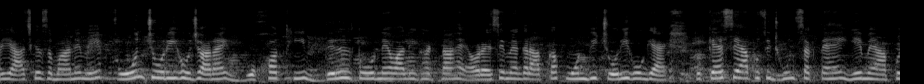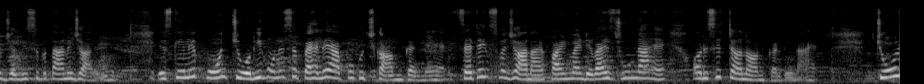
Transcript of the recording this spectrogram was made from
भाई, आज के ज़माने में फ़ोन चोरी हो जाना एक बहुत ही दिल तोड़ने वाली घटना है। और ऐसे में अगर आपका फ़ोन भी चोरी हो गया है तो कैसे आप उसे ढूंढ सकते हैं, ये मैं आपको जल्दी से बताने जा रही हूँ। इसके लिए फ़ोन चोरी होने से पहले आपको कुछ काम करने हैं। सेटिंग्स में जाना है फाइंड माई डिवाइस ढूंढना है और इसे टर्न ऑन कर देना है। चोर,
